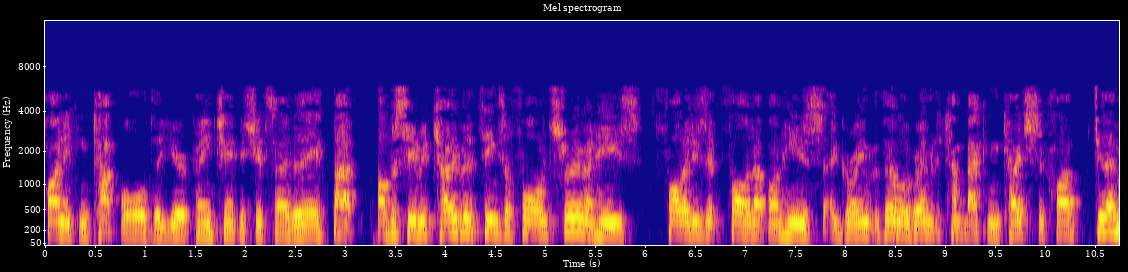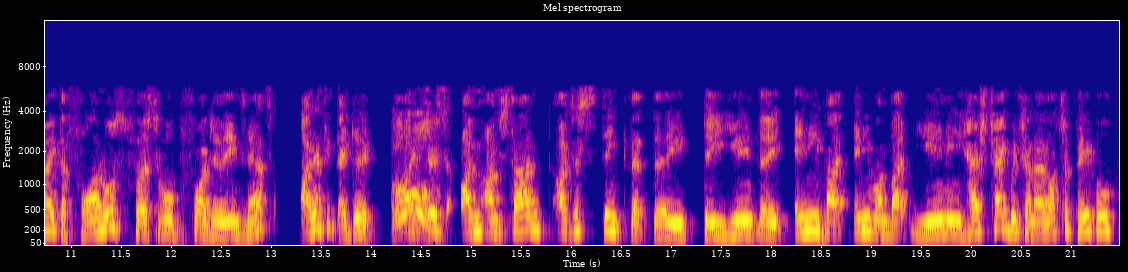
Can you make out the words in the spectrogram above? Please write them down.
Heineken Cup or the European Championships over there. But obviously with COVID, things have fallen through, and he's followed his followed up on his agreement, verbal agreement to come back and coach the club. Do they make the finals first of all before I do the ins and outs? I don't think they do. Ooh. I just, I'm, I'm starting. I just think that the the the any but anyone but uni hashtag, which I know lots of people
